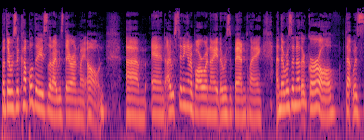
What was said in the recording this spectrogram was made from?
but there was a couple days that I was there on my own. Um, and I was sitting in a bar one night, there was a band playing, and there was another girl that was,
